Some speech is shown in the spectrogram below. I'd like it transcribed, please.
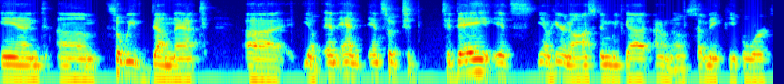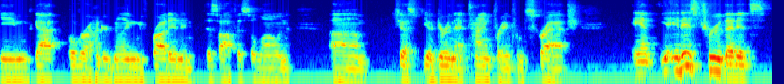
And um, so we've done that. Uh, you know, and and and so to, today it's you know here in Austin we've got I don't know seven eight people working. We've got over a hundred million we've brought in in this office alone, um, just you know during that time frame from scratch. And it is true that it's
